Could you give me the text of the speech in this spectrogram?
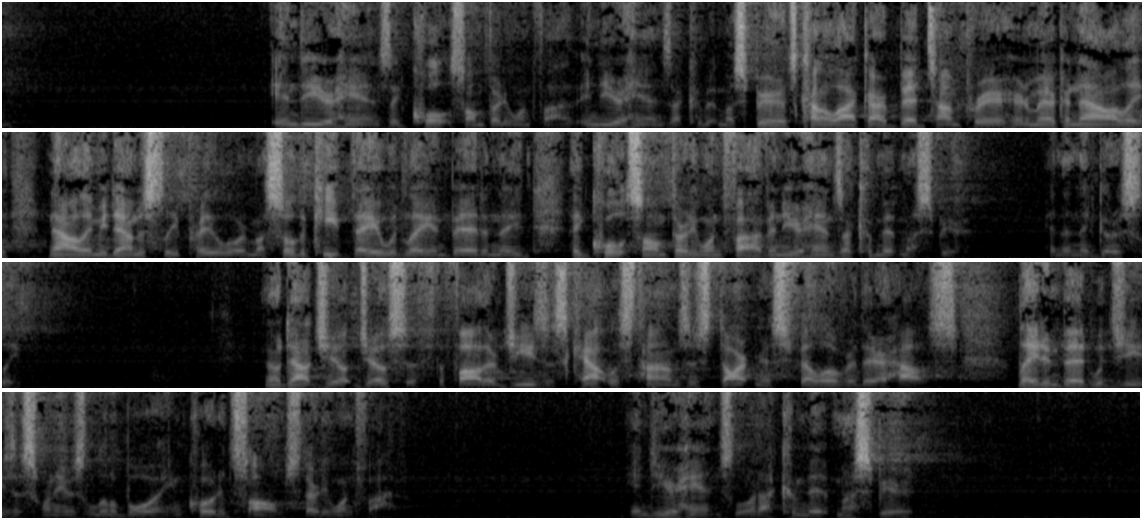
into your hands. They quote Psalm 31:5. Into your hands I commit my spirit. It's kind of like our bedtime prayer here in America. Now I lay, now I lay me down to sleep. Pray the Lord my soul to keep. They would lay in bed and they they'd quote Psalm 31:5. Into your hands I commit my spirit, and then they'd go to sleep. No doubt jo- Joseph, the father of Jesus, countless times as darkness fell over their house, laid in bed with Jesus when he was a little boy and quoted Psalms 31:5. Into your hands, Lord, I commit my spirit.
